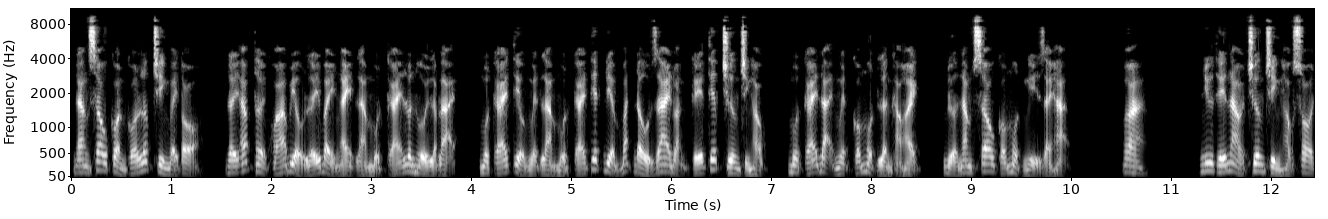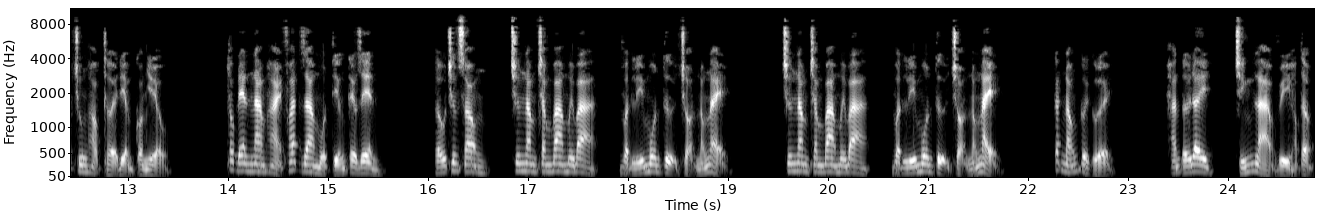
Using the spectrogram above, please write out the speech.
Đằng sau còn có lớp trình bày tỏ, đầy áp thời khóa biểu lấy bảy ngày làm một cái luân hồi lặp lại, một cái tiểu nguyệt làm một cái tiết điểm bắt đầu giai đoạn kế tiếp chương trình học, một cái đại nguyệt có một lần khảo hạch, nửa năm sau có một nghỉ dài hạn. Hoa! Như thế nào chương trình học so trung học thời điểm còn nhiều? Tóc đen nam hải phát ra một tiếng kêu rên. Tấu chương xong, chương năm trăm ba mươi ba, vật lý môn tự chọn nóng này chương năm trăm ba mươi ba, vật lý môn tự chọn nóng này cắt nóng cười cười hắn tới đây chính là vì học tập.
